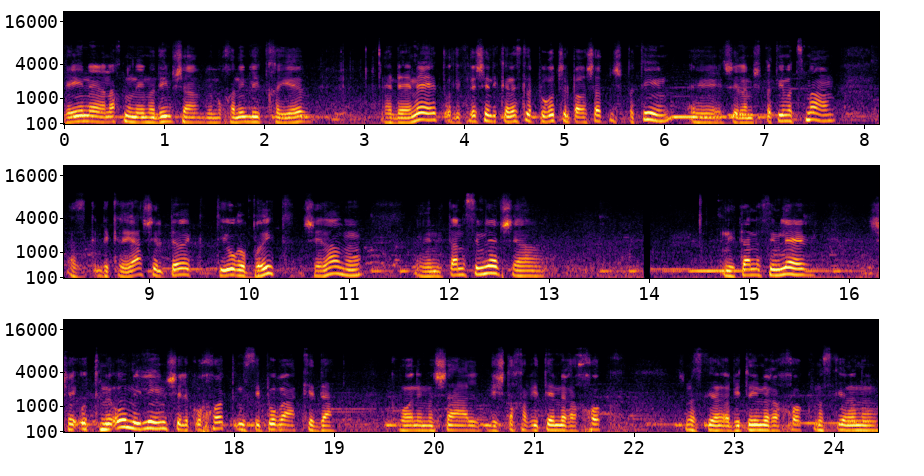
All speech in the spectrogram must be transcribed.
והנה אנחנו נעמדים שם ומוכנים להתחייב. באמת, עוד לפני שניכנס לפירוט של פרשת משפטים, אה, של המשפטים עצמם, אז בקריאה של פרק תיאור הברית שלנו, אה, ניתן לשים לב שה... ניתן לשים לב שהוטמעו מילים שלקוחות מסיפור העקדה. כמו למשל והשתחוויתם מרחוק, הביטוי מרחוק מזכיר לנו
